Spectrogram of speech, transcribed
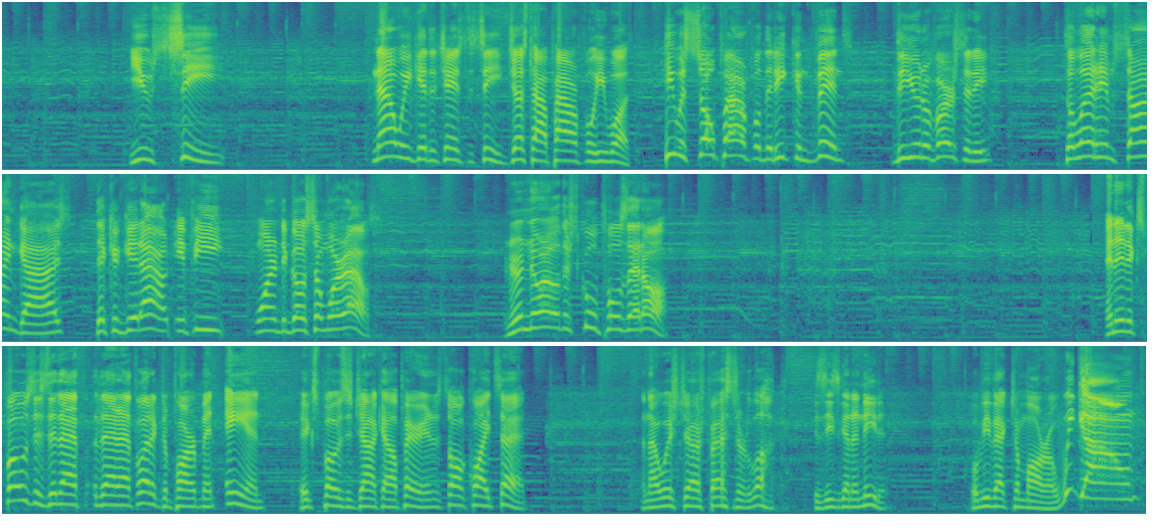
you see, now we get a chance to see just how powerful he was. He was so powerful that he convinced the university to let him sign guys that could get out if he wanted to go somewhere else. And no other school pulls that off. And it exposes that, that athletic department and exposes John Calipari, and it's all quite sad. And I wish Josh Pastner luck, because he's going to need it. We'll be back tomorrow. We gone!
